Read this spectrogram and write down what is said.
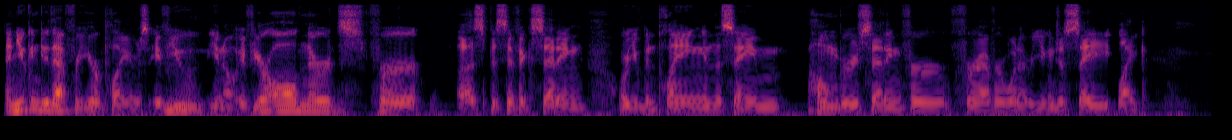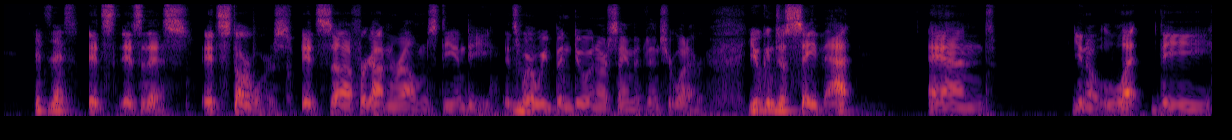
And you can do that for your players. If you, Mm. you know, if you're all nerds for a specific setting or you've been playing in the same homebrew setting for forever whatever, you can just say like It's this. it's it's this. It's Star Wars. It's uh, Forgotten Realms D&D. It's where Mhm. we've been doing our same adventure whatever. You can just say that and you know, let the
